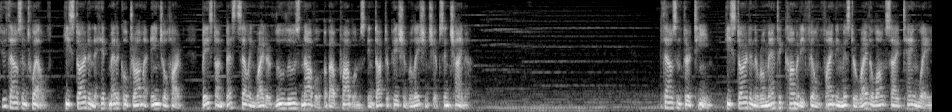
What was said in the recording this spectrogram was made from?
2012, he starred in the hit medical drama Angel Heart, based on best-selling writer Liu Liu's novel about problems in doctor-patient relationships in China. 2013, he starred in the romantic comedy film Finding Mr. Right alongside Tang Wei,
